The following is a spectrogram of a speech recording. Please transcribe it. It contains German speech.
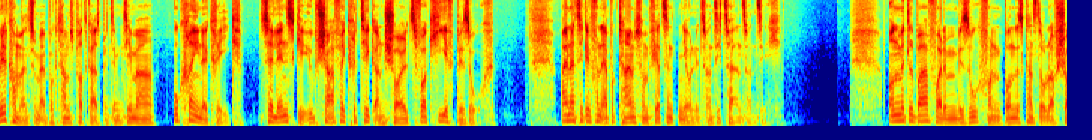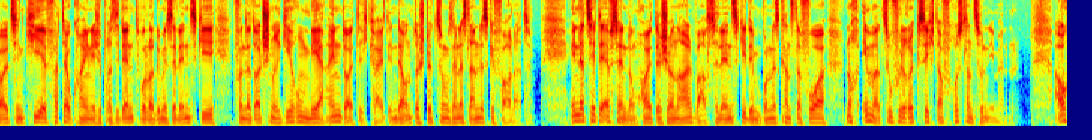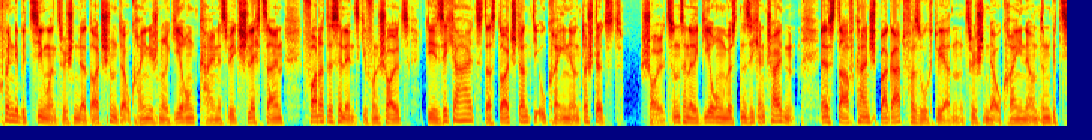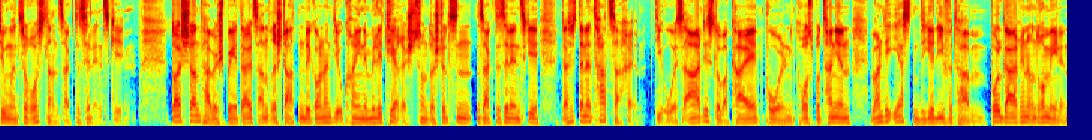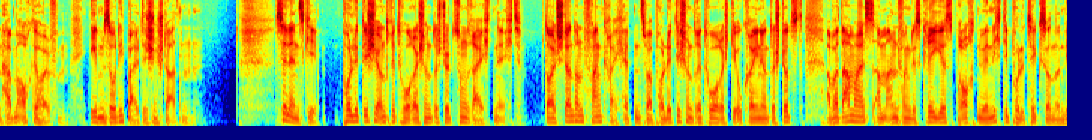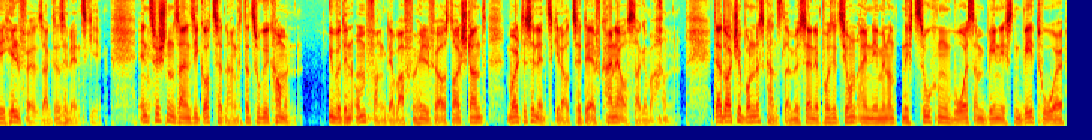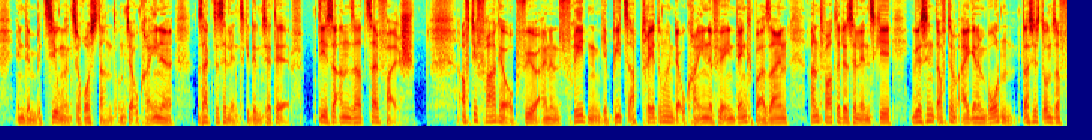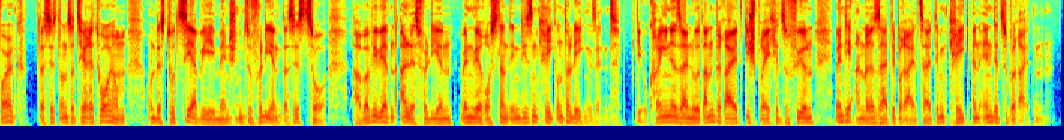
Willkommen zum Epoch Times Podcast mit dem Thema Ukraine-Krieg. Zelensky übt scharfe Kritik an Scholz vor Kiew-Besuch. Ein Artikel von Epoch Times vom 14. Juni 2022. Unmittelbar vor dem Besuch von Bundeskanzler Olaf Scholz in Kiew hat der ukrainische Präsident Volodymyr Zelensky von der deutschen Regierung mehr Eindeutigkeit in der Unterstützung seines Landes gefordert. In der ZDF-Sendung Heute Journal warf Zelensky dem Bundeskanzler vor, noch immer zu viel Rücksicht auf Russland zu nehmen. Auch wenn die Beziehungen zwischen der deutschen und der ukrainischen Regierung keineswegs schlecht seien, forderte Zelensky von Scholz die Sicherheit, dass Deutschland die Ukraine unterstützt. Scholz und seine Regierung müssten sich entscheiden. Es darf kein Spagat versucht werden zwischen der Ukraine und den Beziehungen zu Russland, sagte Zelensky. Deutschland habe später als andere Staaten begonnen, die Ukraine militärisch zu unterstützen, sagte Zelensky. Das ist eine Tatsache. Die USA, die Slowakei, Polen, Großbritannien waren die ersten, die geliefert haben. Bulgarien und Rumänien haben auch geholfen. Ebenso die baltischen Staaten. Zelensky. Politische und rhetorische Unterstützung reicht nicht. Deutschland und Frankreich hätten zwar politisch und rhetorisch die Ukraine unterstützt, aber damals am Anfang des Krieges brauchten wir nicht die Politik, sondern die Hilfe, sagte Zelensky. Inzwischen seien sie Gott sei Dank dazu gekommen. Über den Umfang der Waffenhilfe aus Deutschland wollte Zelensky laut ZDF keine Aussage machen. Der deutsche Bundeskanzler müsse eine Position einnehmen und nicht suchen, wo es am wenigsten wehtue in den Beziehungen zu Russland und der Ukraine, sagte Zelensky dem ZDF. Dieser Ansatz sei falsch. Auf die Frage, ob für einen Frieden Gebietsabtretungen der Ukraine für ihn denkbar seien, antwortete Zelensky, wir sind auf dem eigenen Boden, das ist unser Volk, das ist unser Territorium und es tut sehr weh, Menschen zu verlieren, das ist so. Aber wir werden alles verlieren, wenn wir Russland in diesem Krieg unterlegen sind. Die Ukraine sei nur dann bereit, Gespräche zu führen, wenn die andere Seite bereit sei, dem Krieg ein Ende zu bereiten.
